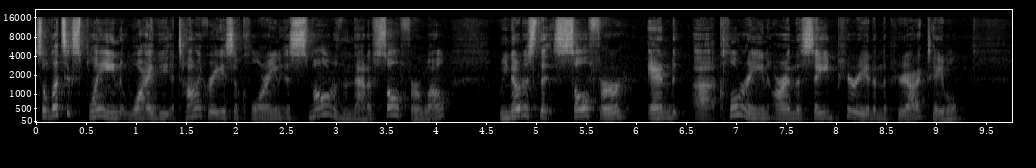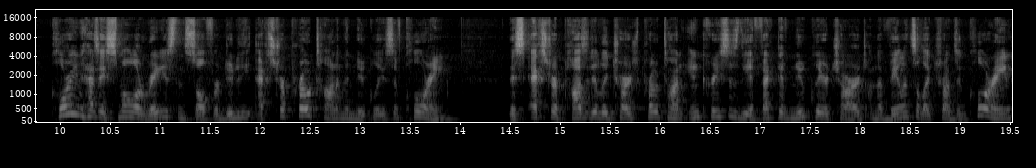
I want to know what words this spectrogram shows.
So let's explain why the atomic radius of chlorine is smaller than that of sulfur. Well, we notice that sulfur and uh, chlorine are in the same period in the periodic table. Chlorine has a smaller radius than sulfur due to the extra proton in the nucleus of chlorine. This extra positively charged proton increases the effective nuclear charge on the valence electrons in chlorine,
